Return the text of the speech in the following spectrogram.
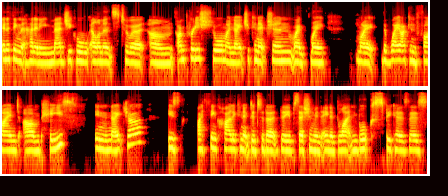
Anything that had any magical elements to it. Um, I'm pretty sure my nature connection, my my my the way I can find um, peace in nature is I think highly connected to the the obsession with Enid Blyton books because there's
